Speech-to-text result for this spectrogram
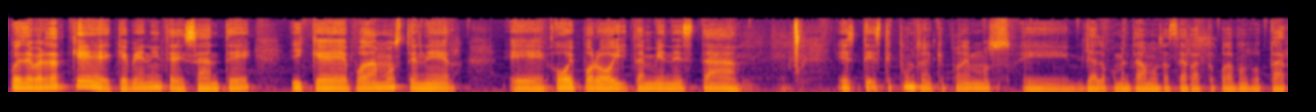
Pues de verdad que, que bien interesante y que podamos tener eh, hoy por hoy también esta, este, este punto en el que podemos, eh, ya lo comentábamos hace rato, podamos votar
